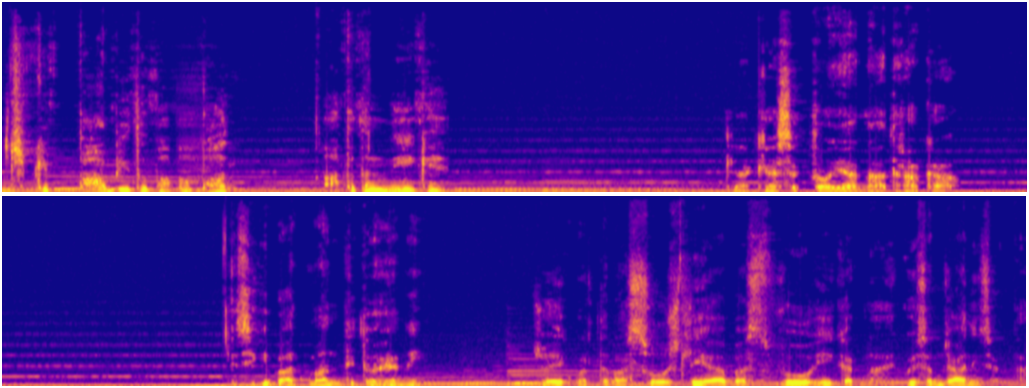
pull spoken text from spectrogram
जबकि भाभी तो पापा बहुत आदतन नेक हैं। क्या कह सकता हूँ यार नादरा का किसी की बात मानती तो है नहीं। जो एक मरतबा सोच लिया बस वो ही करना है कोई समझा नहीं सकता।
